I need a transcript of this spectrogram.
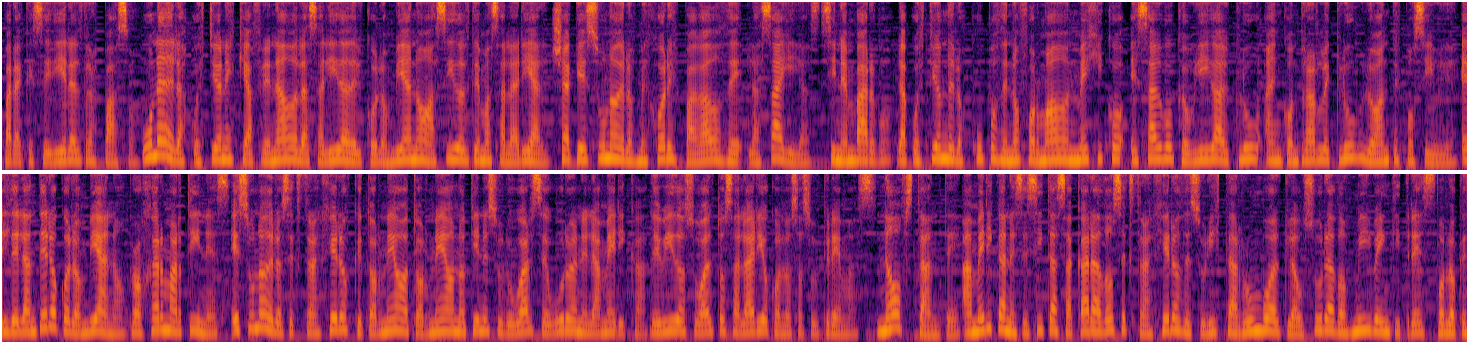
para que se diera el traspaso. Una de las cuestiones que ha frenado la salida del colombiano ha sido el tema salarial, ya que es uno de los mejores pagados de las Águilas. Sin embargo, la cuestión de los cupos de no formado en México es algo que obliga al club a encontrarle club lo antes posible. El delantero colombiano, Roger Martínez, es uno de los extranjeros que torneo a torneo no tiene su lugar seguro en el América, debido a su alto salario con los azulcremas. No obstante, América necesita sacar a dos extranjeros de su lista rumbo al clausura 2023, por lo que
